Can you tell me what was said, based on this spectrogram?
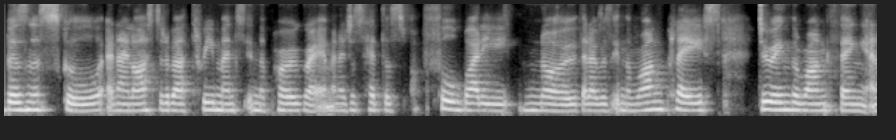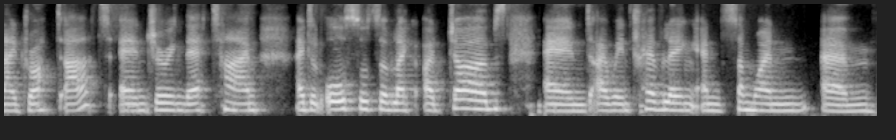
business school and i lasted about three months in the program and i just had this full body know that i was in the wrong place doing the wrong thing and i dropped out. And during that time i did all sorts of like odd jobs and i went traveling and someone um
